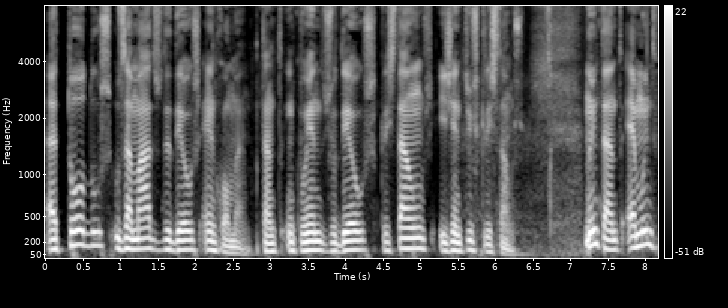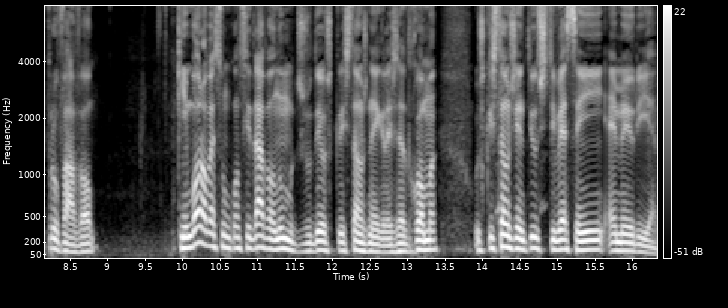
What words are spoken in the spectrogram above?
a todos os amados de Deus em Roma. Portanto, incluindo judeus, cristãos e gentios cristãos. No entanto, é muito provável que, embora houvesse um considerável número de judeus cristãos na Igreja de Roma, os cristãos gentios estivessem aí em maioria.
